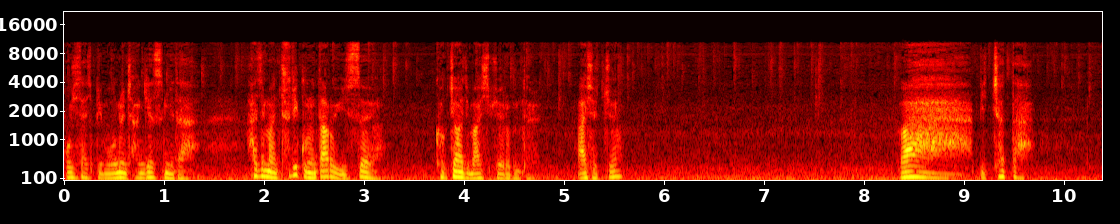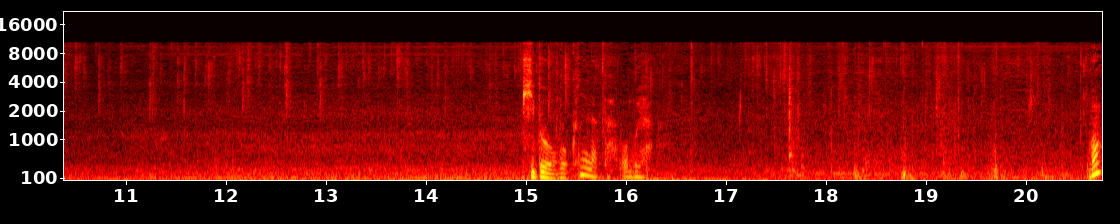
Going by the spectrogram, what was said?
보시다시피 문은 잠겼습니다. 하지만 출입구는 따로 있어요. 걱정하지 마십시오 여러분들. 아셨죠? 와 미쳤다. 비도 오고 큰일 났다. 어 뭐야 어?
